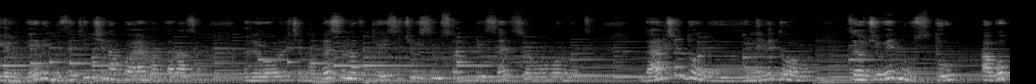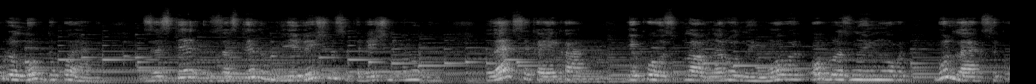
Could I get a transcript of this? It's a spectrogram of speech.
Юродивий незакінчена поема Тараса Григоровича написана в 1857 році. Дальша доля її невідома. Це очевидно вступ або пролог до поеми, за стилем лірично-сатиричний монолог. Лексика, яка, якого сплав народної мови, образної мови, бурлексику.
